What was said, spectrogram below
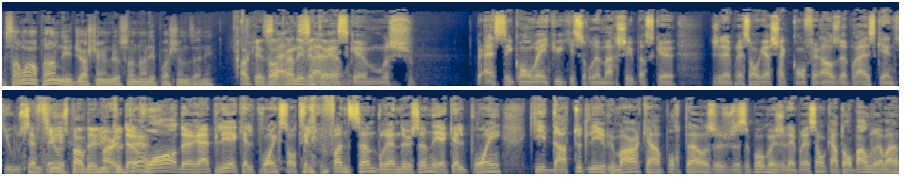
ça va en prendre des Josh Anderson dans les prochaines années. OK, ça va prendre des vétérans. que moi, je assez convaincu qu'il est sur le marché parce que j'ai l'impression qu'à chaque conférence de presse, Kent Hughes, Kent Hughes parle de lui un tout le devoir de rappeler à quel point son téléphone sonne pour Anderson et à quel point qui est dans toutes les rumeurs quand pourtant, je, je sais pas, mais j'ai l'impression quand on parle vraiment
